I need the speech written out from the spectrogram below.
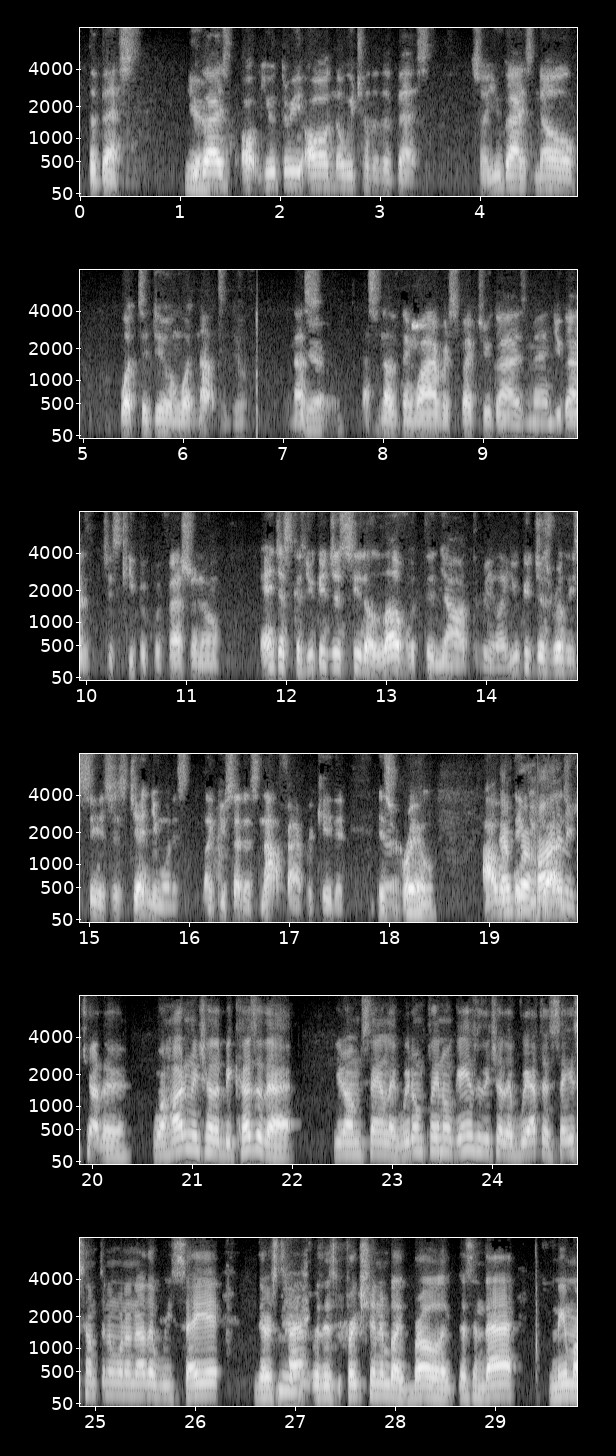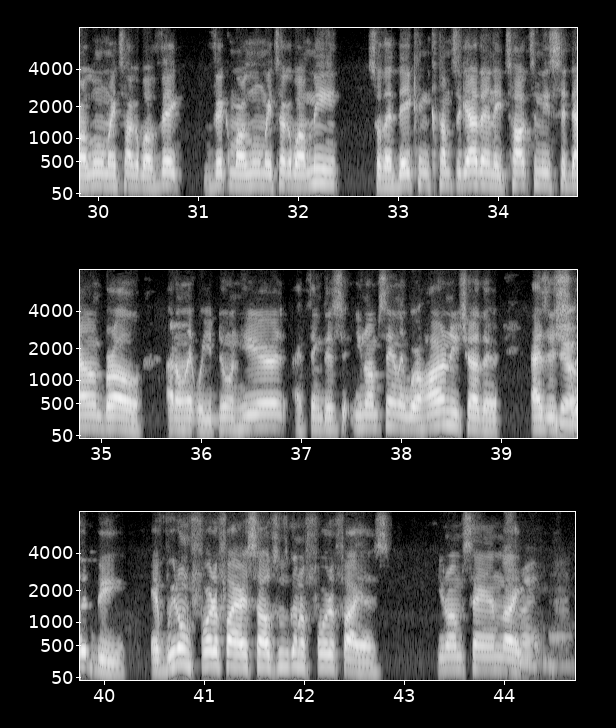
the best. You guys, all, you three, all know each other the best, so you guys know what to do and what not to do. And that's Yeah. that's another thing why I respect you guys, man. You guys just keep it professional, and just because you could just see the love within y'all three, like you could just really see it's just genuine. It's like you said, it's not fabricated. It's Yeah. real. Mm-hmm. I would and think we're hard guys. on each other. We're hard on each other because of that. You know what I'm saying? Like we don't play no games with each other. If we have to say something to one another, we say it. There's Yeah. times where there's friction and be like, bro, like this and that. Me and Marloon may talk about Vic. Vic and Marloon may talk about me, so that they can come together and they talk to me, sit down, bro. I don't like what you're doing here. I think this. You know what I'm saying? Like we're hard on each other as it Yeah. should be. If we don't fortify ourselves, who's gonna fortify us? You know what I'm saying? Like right, man.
